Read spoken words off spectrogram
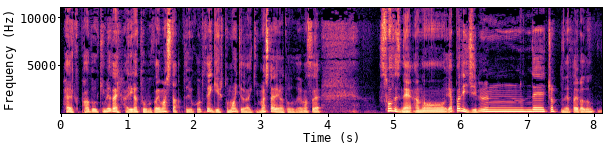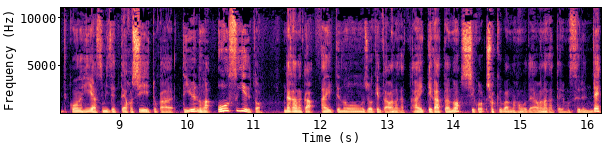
早くパートを決めたい。ありがとうございました。ということでギフトもいただきました。ありがとうございます。そうですね。あのー、やっぱり自分でちょっとね、例えばこの日休み絶対欲しいとかっていうのが多すぎると、なかなか相手の条件と合わなかった、相手方の仕事、職場の方で合わなかったりもするんで、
